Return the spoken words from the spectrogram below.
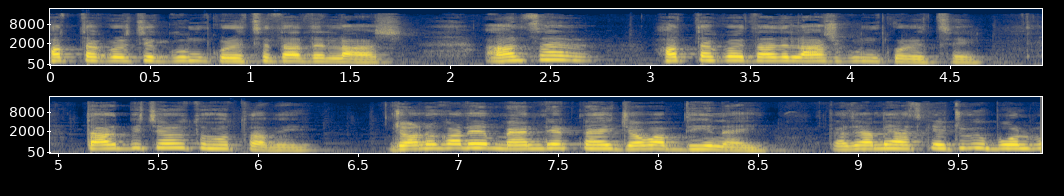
হত্যা করেছে, গুম করেছে তাদের লাশ। আনসার হত্যা করে তাদের লাশ গুম করেছে। তার বিচারও তো হতে হবে। জনগণের ম্যান্ডেট নাই, জবাবদিহি নাই। কাজে আমি আজকে এটুকু বলব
